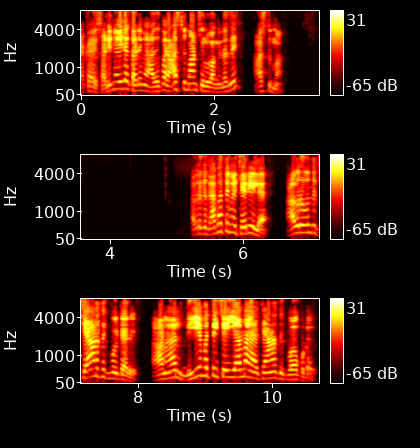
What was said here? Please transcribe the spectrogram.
தக்க- சடிநோய் தான் கடுமை. அதுக்கு பேர் ஆஸ்துமான்னு சொல்லுவாங்க. என்னது? ஆஸ்துமா. அவருக்கு தகத்துமே தெரியல. அவர் வந்து தியானத்துக்கு போயிட்டாரு. ஆனால் நியமத்தை செய்யாம தியானத்துக்கு போகக்கூடாது.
